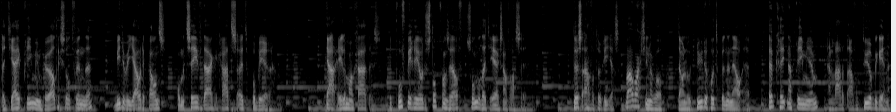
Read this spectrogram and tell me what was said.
dat jij Premium geweldig zult vinden, bieden we jou de kans om het 7 dagen gratis uit te proberen. Ja, helemaal gratis. De proefperiode stopt vanzelf zonder dat je ergens aan vastzit. Dus avonturiers, waar wacht je nog op? Download nu de Route.nl app, upgrade naar Premium en laat het avontuur beginnen.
